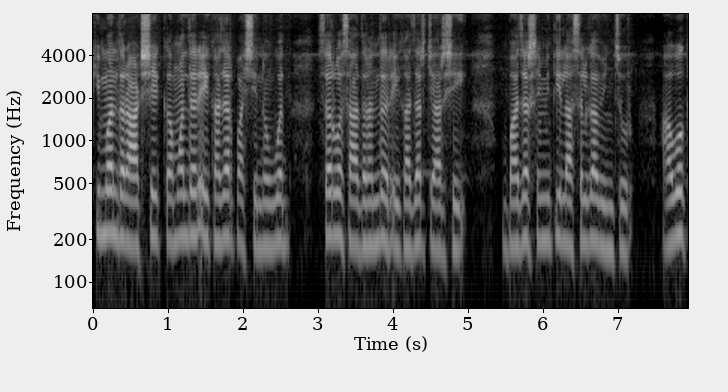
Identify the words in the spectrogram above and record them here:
किमान दर आठशे कमाल दर एक हजार पाचशे नव्वद सर्वसाधारण दर एक हजार चारशे. बाजार समिती लासलगाव विंचूर. आवक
